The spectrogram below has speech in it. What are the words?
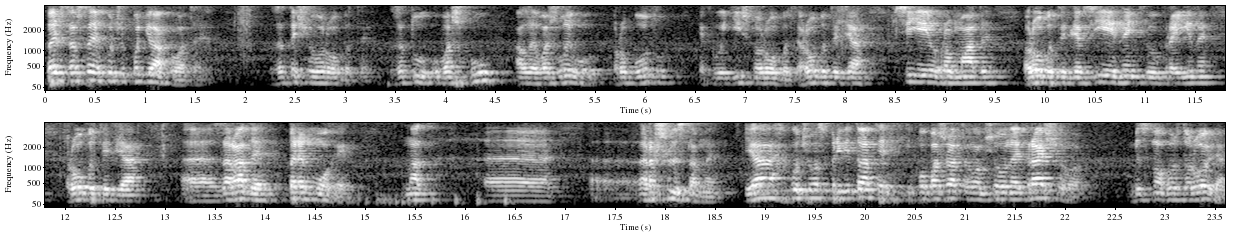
Перш за все, я хочу подякувати за те, що ви робите, за ту важку, але важливу роботу, яку ви дійсно робите. Робите для всієї громади, робите для всієї неньки України, робите для е, заради перемоги над е, е, рашистами. Я хочу вас привітати і побажати вам всього найкращого, міцного здоров'я,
